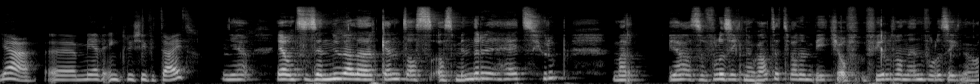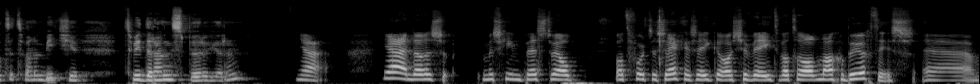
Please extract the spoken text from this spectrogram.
ja, eh, meer inclusiviteit. Ja. ja, want ze zijn nu wel erkend als, als minderheidsgroep, maar ja, ze voelen zich nog altijd wel een beetje, of veel van hen voelen zich nog altijd wel een beetje tweederangsburger. Hè? Ja. ja, en daar is misschien best wel wat voor te zeggen, zeker als je weet wat er allemaal gebeurd is. Ehm,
